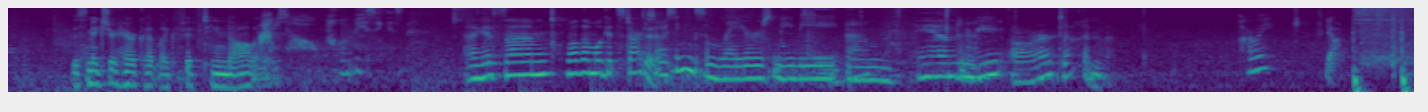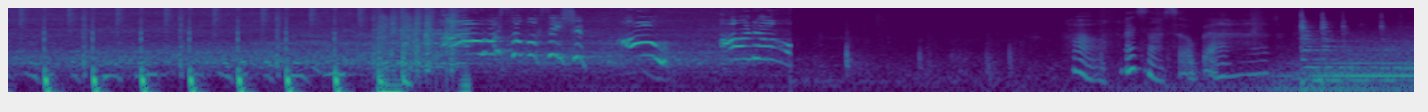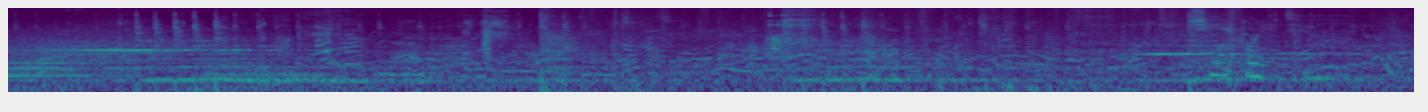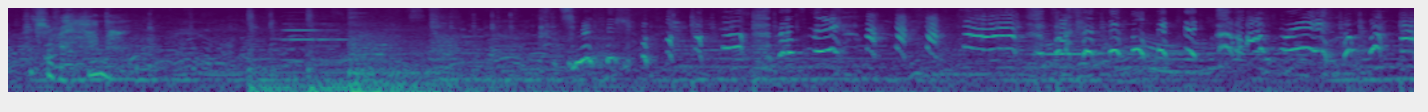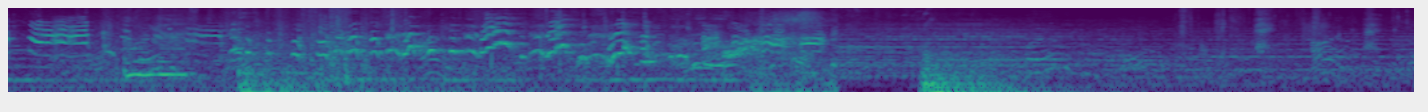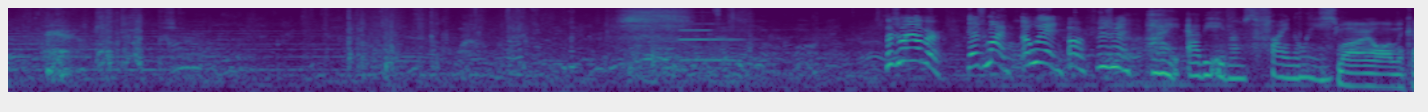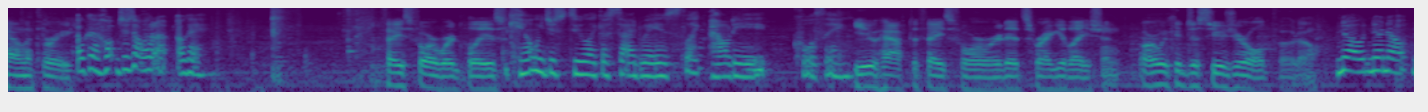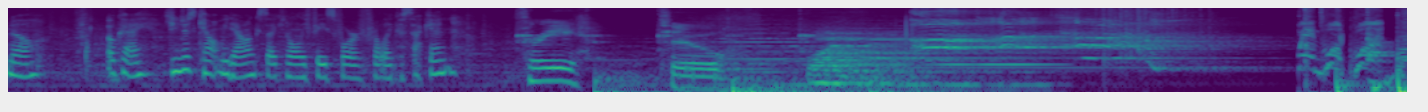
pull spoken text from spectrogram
This makes your haircut like $15. I know. How amazing is that? I guess, um, well, then we'll get started. So I was thinking some layers, maybe. Um, and we are done. are we? Yeah. Oh, that's not so bad. G42. Picture of a hammer. That's me. Where's my number? That's mine. I win. Oh, excuse me. Hi, Abbi Abrams. Finally. Smile on the count of three. Okay, hold, just hold up. Okay. Face forward, please. Can't we just do like a sideways, like pouty, cool thing? You have to face forward. It's regulation. Or we could just use your old photo. No, no, no, no. Okay. Can you just count me down? Because I can only face forward for like a second. Three, two, one. what, what?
